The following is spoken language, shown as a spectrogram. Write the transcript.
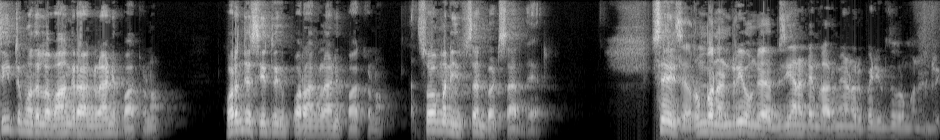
சீட்டு முதல்ல வாங்குறாங்களான்னு பார்க்கணும். குறைஞ்ச சீட்டுக்கு போறாங்களான்னு பார்க்கணும். So many ifs and buts are there. சரி சார் ரொம்ப நன்றி. உங்கள் பிஸியான டைமில் அருமையான ஒரு பேட்டி கொடுத்து ரொம்ப நன்றி.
